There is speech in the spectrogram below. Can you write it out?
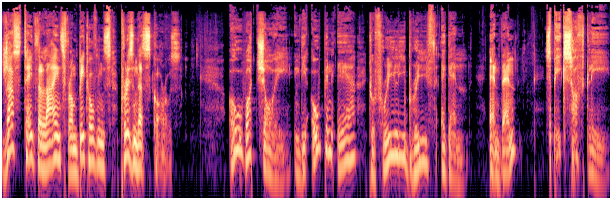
Just take the lines from Beethoven's Prisoner's Chorus. Oh, what joy in the open air to freely breathe again. And then, speak softly,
